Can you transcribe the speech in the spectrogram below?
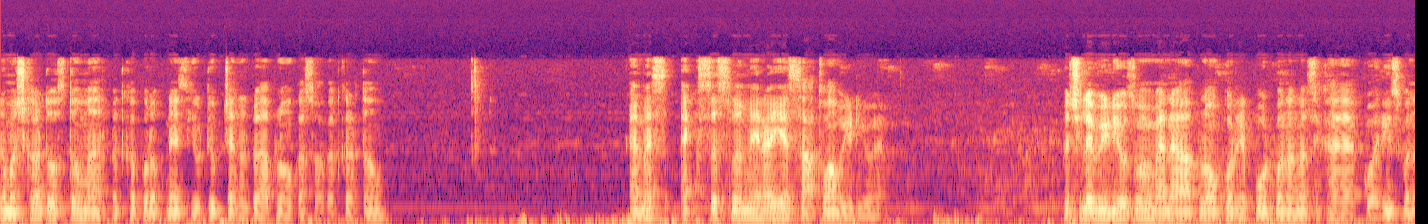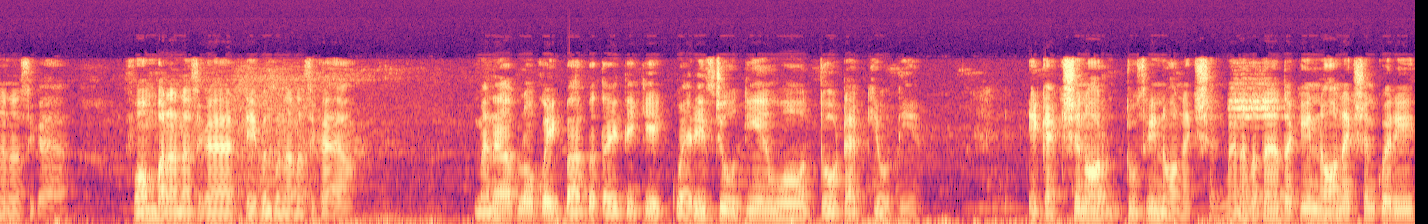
नमस्कार दोस्तों, मैं अर्पित कपूर अपने इस YouTube चैनल पर आप लोगों का स्वागत करता हूँ। एम एस एक्सेस में मेरा ये सातवां वीडियो है। पिछले वीडियोस में मैंने आप लोगों को रिपोर्ट बनाना सिखाया क्वेरीज बनाना सिखाया फॉर्म बनाना सिखाया टेबल बनाना सिखाया। मैंने आप लोगों को एक बात बताई थी कि क्वेरीज जो होती हैं, वो दो टाइप की होती हैं। एक एक्शन और दूसरी नॉन एक्शन मैंने बताया था कि नॉन एक्शन क्वेरी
